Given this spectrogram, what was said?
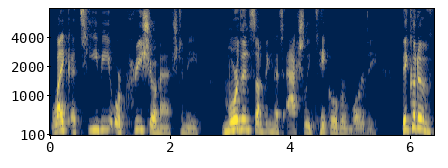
like a TV or pre show match to me more than something that's actually takeover worthy. They could have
